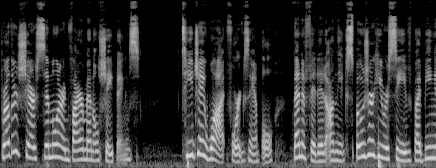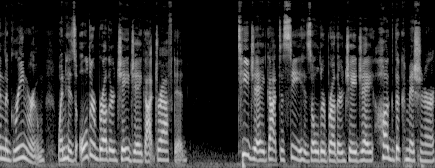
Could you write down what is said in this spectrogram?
Brothers share similar environmental shapings. TJ Watt, for example, benefited on the exposure he received by being in the green room when his older brother JJ got drafted. TJ got to see his older brother JJ hug the commissioner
